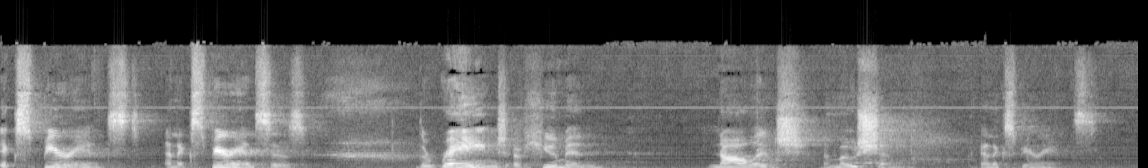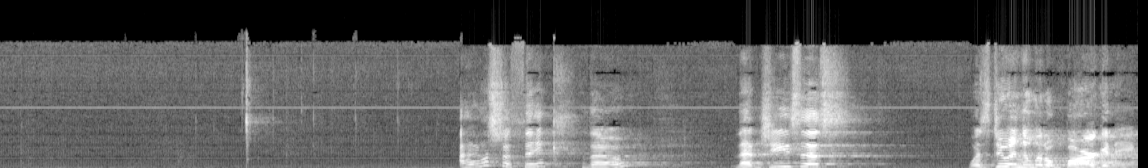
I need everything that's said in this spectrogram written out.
experienced, and experiences the range of human knowledge, emotion, and experience. I also think, though, that Jesus was doing a little bargaining.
